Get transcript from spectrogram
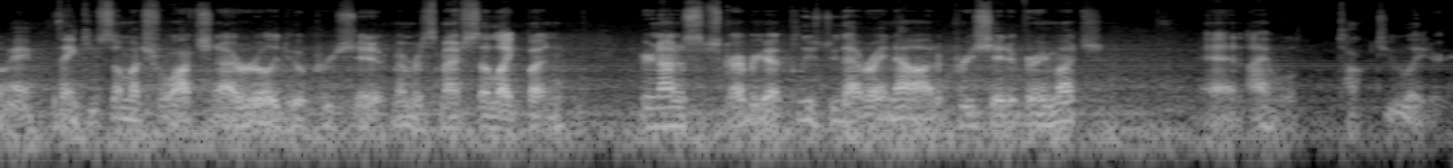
Okay, thank you so much for watching. I really do appreciate it. Remember to smash that like button. If you're not a subscriber yet, please do that right now. I'd appreciate it very much. And I will talk to you later.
